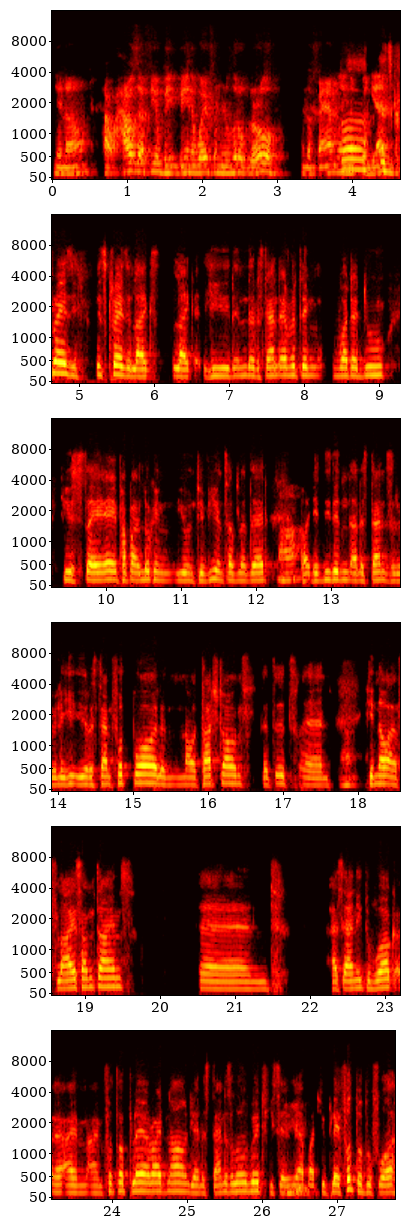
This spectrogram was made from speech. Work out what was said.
You know, how how does that feel be, being away from your little girl and the family Uh, again? it's crazy. It's crazy. Like like he didn't understand everything what I do. He say, "Hey, Papa, looking you on TV and something like that." uh-huh. But he didn't understand really. He understand football and now touchdowns. That's it. And Yeah. he know I fly sometimes. And I said I need to work. Uh, I'm I'm football player right now, and you understand this a little bit. He said, "Yeah, Mhm. but you play football before."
